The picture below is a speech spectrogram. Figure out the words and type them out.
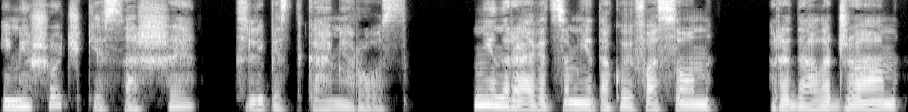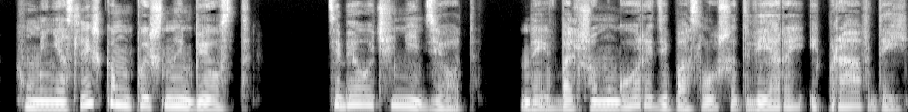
и мешочки саше с лепестками роз. «Не нравится мне такой фасон», — рыдала Джоан. «У меня слишком пышный бюст. Тебе очень идет, да и в большом городе послушат верой и правдой.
